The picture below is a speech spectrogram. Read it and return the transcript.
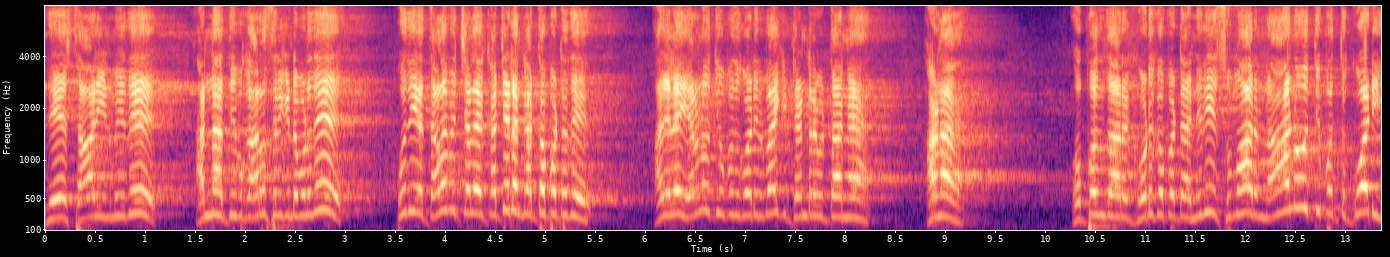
இதே ஸ்டாலின் மீது அண்ணா திமுக அரசு இருக்கின்ற பொழுது புதிய தலைமைச் செயலக கட்டிடம் கட்டப்பட்டது. அதில் இருநூத்தி முப்பது கோடி ரூபாய்க்கு டெண்டர் விட்டாங்க. ஆனா ஒப்பந்ததாரருக்கு கொடுக்கப்பட்ட நிதி சுமார் நானூத்தி பத்து கோடி.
